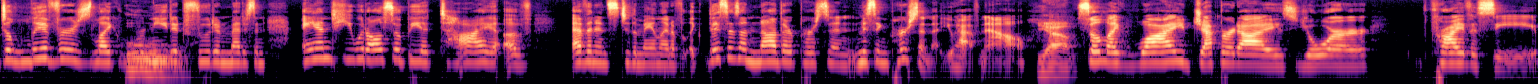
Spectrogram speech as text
delivers like needed food and medicine, and he would also be a tie of evidence to the mainland of like this is another person missing person that you have now. yeah. So like why jeopardize your privacy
